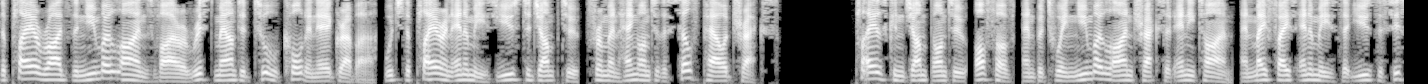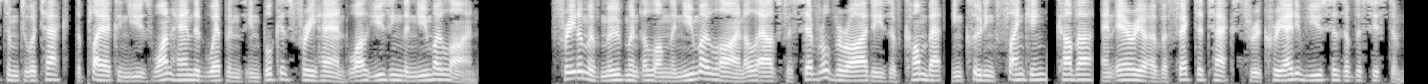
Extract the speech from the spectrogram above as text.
The player rides the pneumo lines via a wrist-mounted tool called an air grabber, which the player and enemies use to jump to, from and hang onto the self-powered tracks. Players can jump onto, off of, and between pneumo line tracks at any time, and may face enemies that use the system to attack. The player can use one-handed weapons in Booker's free hand while using the pneumo line. Freedom of movement along the pneumo line allows for several varieties of combat, including flanking, cover, and area of effect attacks through creative uses of the system.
